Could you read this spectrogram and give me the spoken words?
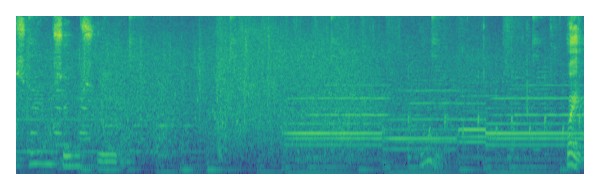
Swim, swim, swim. Ooh. Wait,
